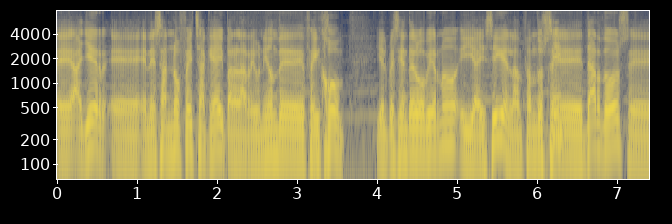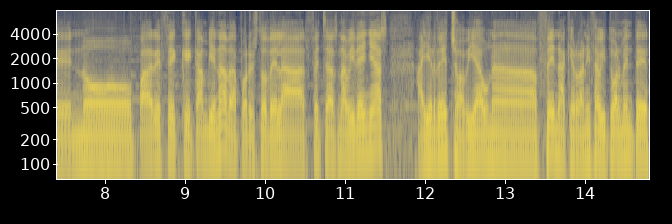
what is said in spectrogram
eh, ayer eh, en esa no fecha que hay para la reunión de Feijó y el presidente del gobierno y ahí siguen lanzándose dardos. Eh, no parece que cambie nada por esto de las fechas navideñas. Ayer, de hecho, había una cena que organiza habitualmente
